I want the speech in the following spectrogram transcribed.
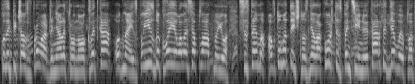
коли під час впровадження електронного квитка одна із поїздок виявилася платною. Система автоматично зняла кошти з пенсійної карти для виплат,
